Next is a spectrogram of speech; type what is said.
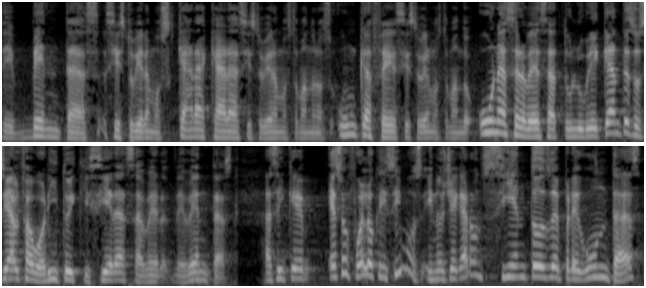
de ventas si estuviéramos cara a cara, si estuviéramos tomándonos un café, si estuviéramos tomando una cerveza, tu lubricante social favorito y quisiera saber de ventas? Así que eso fue lo que hicimos y nos llegaron cientos de preguntas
